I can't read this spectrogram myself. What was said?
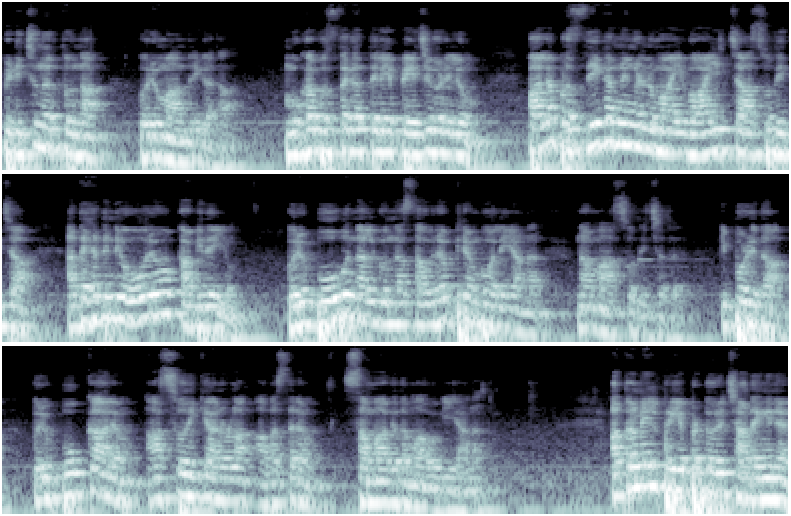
പിടിച്ചു നിർത്തുന്ന ഒരു മാന്ത്രികത. മുഖപുസ്തകത്തിലെ പേജുകളിലും പല പ്രസിദ്ധീകരണങ്ങളിലുമായി വായിച്ചാസ്വദിച്ച അദ്ദേഹത്തിന്റെ ഓരോ കവിതയും ഒരു പൂവ് നൽകുന്ന സൗരഭ്യം പോലെയാണ് നാം ആസ്വദിച്ചത്. ഇപ്പോഴിതാ ഒരു പൂക്കാലം ആസ്വദിക്കാനുള്ള അവസരം സമാഗതമാവുകയാണ്. അത്രമേൽ പ്രിയപ്പെട്ട ഒരു ചടങ്ങിന്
